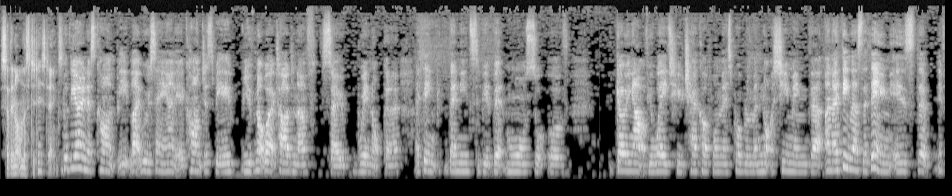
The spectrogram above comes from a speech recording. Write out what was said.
So they're not on the statistics. But the onus can't be, like we were saying earlier, it can't just be, you've not worked hard enough, so we're not gonna. I think there needs to be a bit more sort of going out of your way to check up on this problem and not assuming that. And I think that's the thing is that if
